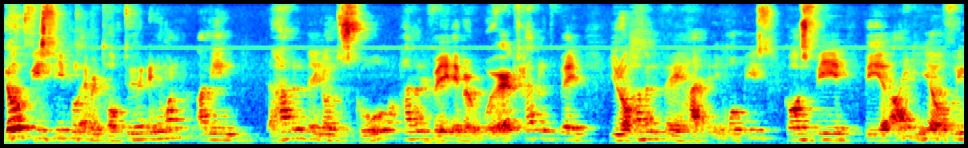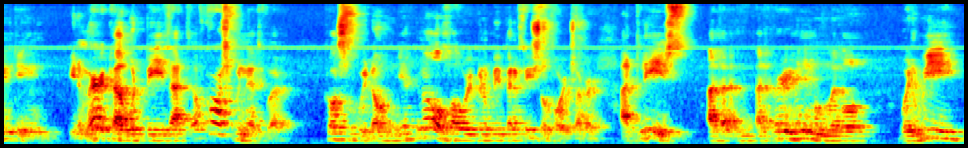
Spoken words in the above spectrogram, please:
don't these people ever talk to anyone? I mean, haven't they gone to school? Haven't they ever worked? Haven't they, you know, haven't they had any hobbies? Because the, the idea of LinkedIn in America would be that, of course, we network. Because we don't yet know how we're going to be beneficial for each other. At least, at a, at a very minimum level, when we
